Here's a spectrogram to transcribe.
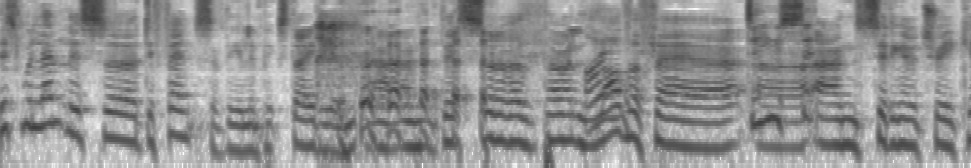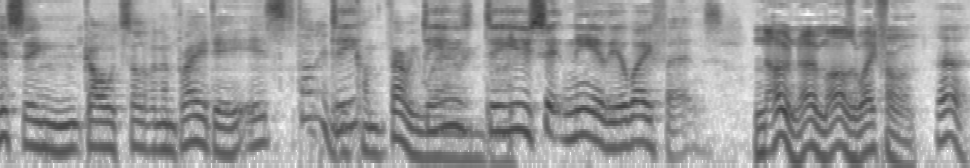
This relentless uh, defence of the Olympic Stadium and this sort of apparent I- love affair Do you uh, sit- and sitting in a tree kissing Gold, Sullivan and Brady is starting to Do you, become very do you, do you sit near the away fans? No, no, miles away from them.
